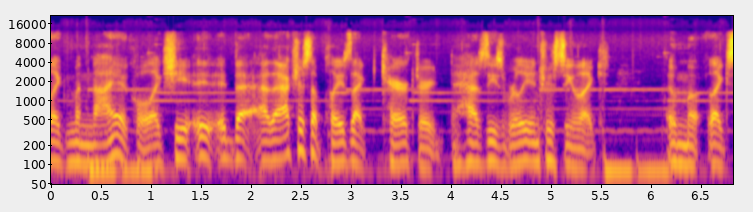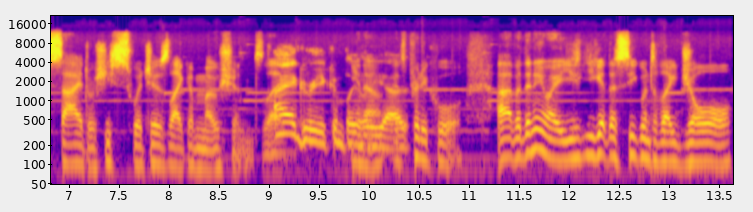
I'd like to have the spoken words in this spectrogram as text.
like, maniacal. Like, she, it, it, the, the actress that plays that character has these really interesting, like, emo- like sides where she switches like emotions. Like, I agree you completely. know, yeah, it's pretty cool. Uh, but then anyway, you, you get this sequence of like Joel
